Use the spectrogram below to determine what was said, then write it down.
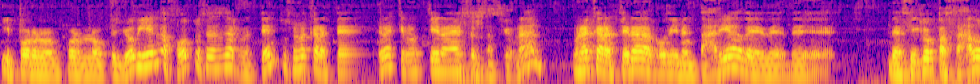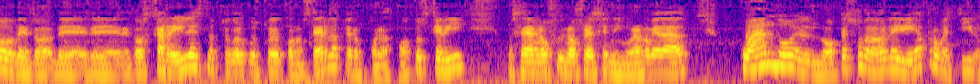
y por, por, lo que yo vi en las fotos, es de retento, es una carretera que no tiene nada sensacional una carretera rudimentaria de, de, del siglo pasado, de, dos carriles, no tuve el gusto de conocerla, pero por las fotos que vi, o sea, no, ofrece ninguna novedad, cuando el López Obrador le había prometido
